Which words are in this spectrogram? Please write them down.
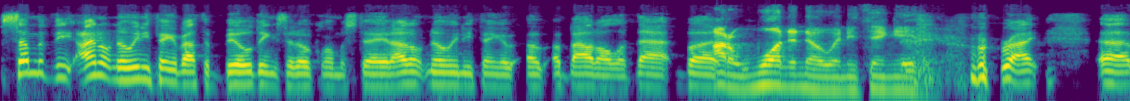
some of the I don't know anything about the buildings at Oklahoma State. I don't know anything about all of that, but I don't want to know anything either. right. Uh,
